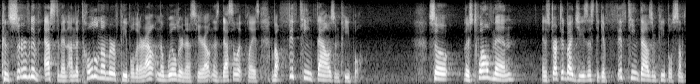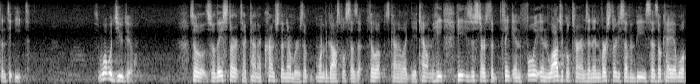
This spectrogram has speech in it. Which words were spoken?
conservative estimate on the total number of people that are out in the wilderness here, out in this desolate place, are about 15,000 people. So, there's 12 men instructed by Jesus to give 15,000 people something to eat. So, what would you do? So, so they start to kind of crunch the numbers. One of the Gospels says that Philip is kind of like the accountant. He, he just starts to think in fully in logical terms. And in verse 37b, he says, okay, well,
